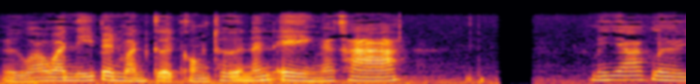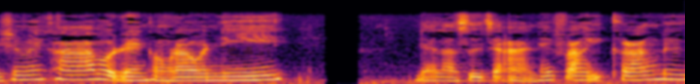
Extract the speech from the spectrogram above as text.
หรือว่าวันนี้เป็นวันเกิดของเธอนั่นเองนะคะ ไม่ยากเลยใช่ไหมคะ บทเรียนของเราวันนี้ เดี๋ยวเราซื้อจะอ่านให้ฟังอีกครั้งหนึ่ง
